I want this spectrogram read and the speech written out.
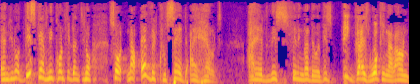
And you know, this gave me confidence, you know. So now every crusade I held, I had this feeling that there were these big guys walking around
